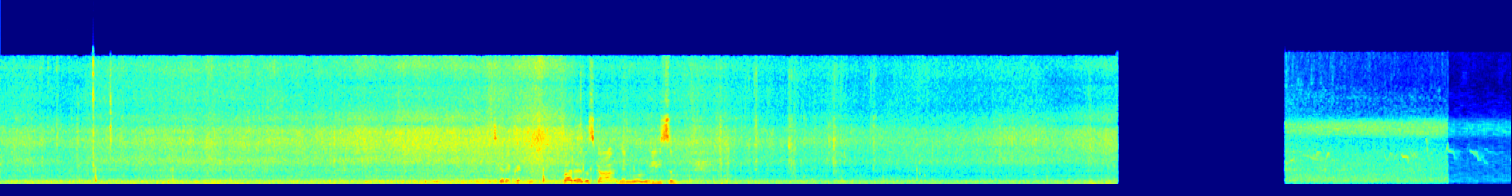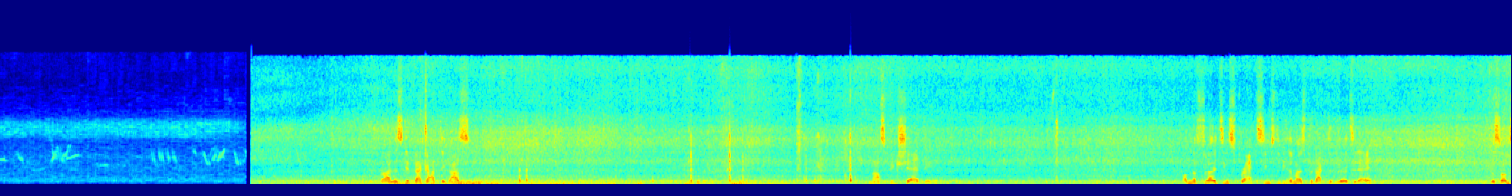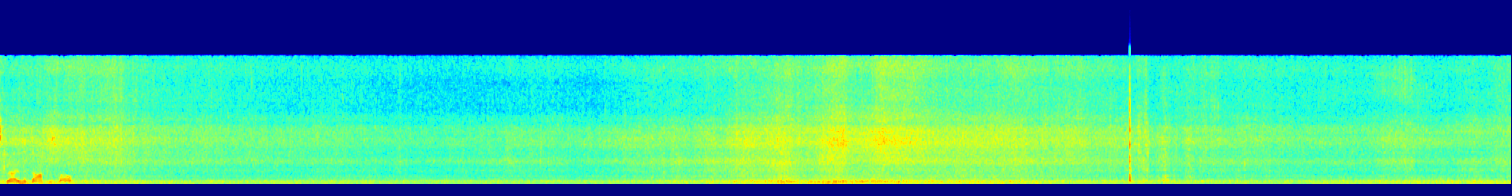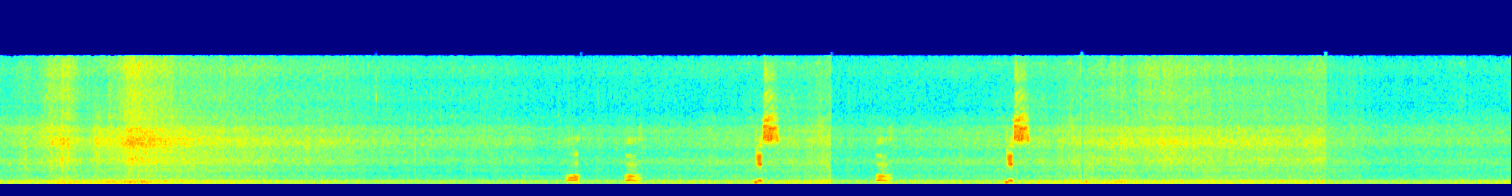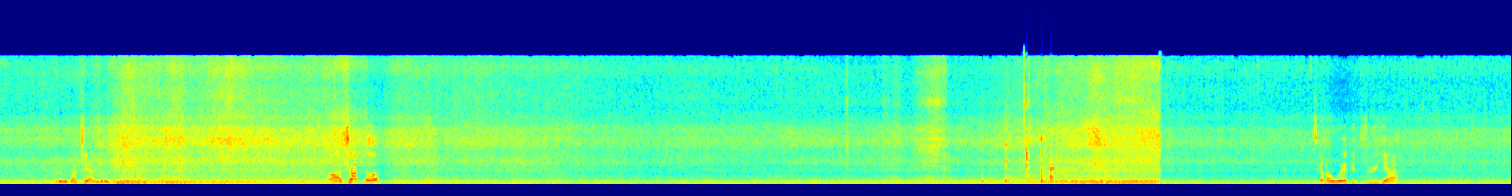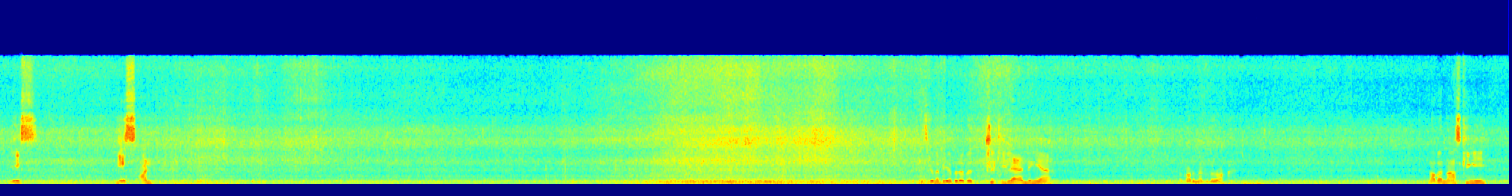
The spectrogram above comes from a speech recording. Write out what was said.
Let's get a quick photo of this guy and then we'll release him. Right, let's get back out there, guys. Nice big shad there. On the floating sprat, seems to be the most productive lure today. This one's glow in the dark as well. Oh, oh, yes. Oh, yes. What do we got here? A little king. Oh, I dropped the hook. It's gonna work it through here. Yes. Yes, on. It's going to be a bit of a tricky landing here. I got him over the rock. Another nice kingy.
